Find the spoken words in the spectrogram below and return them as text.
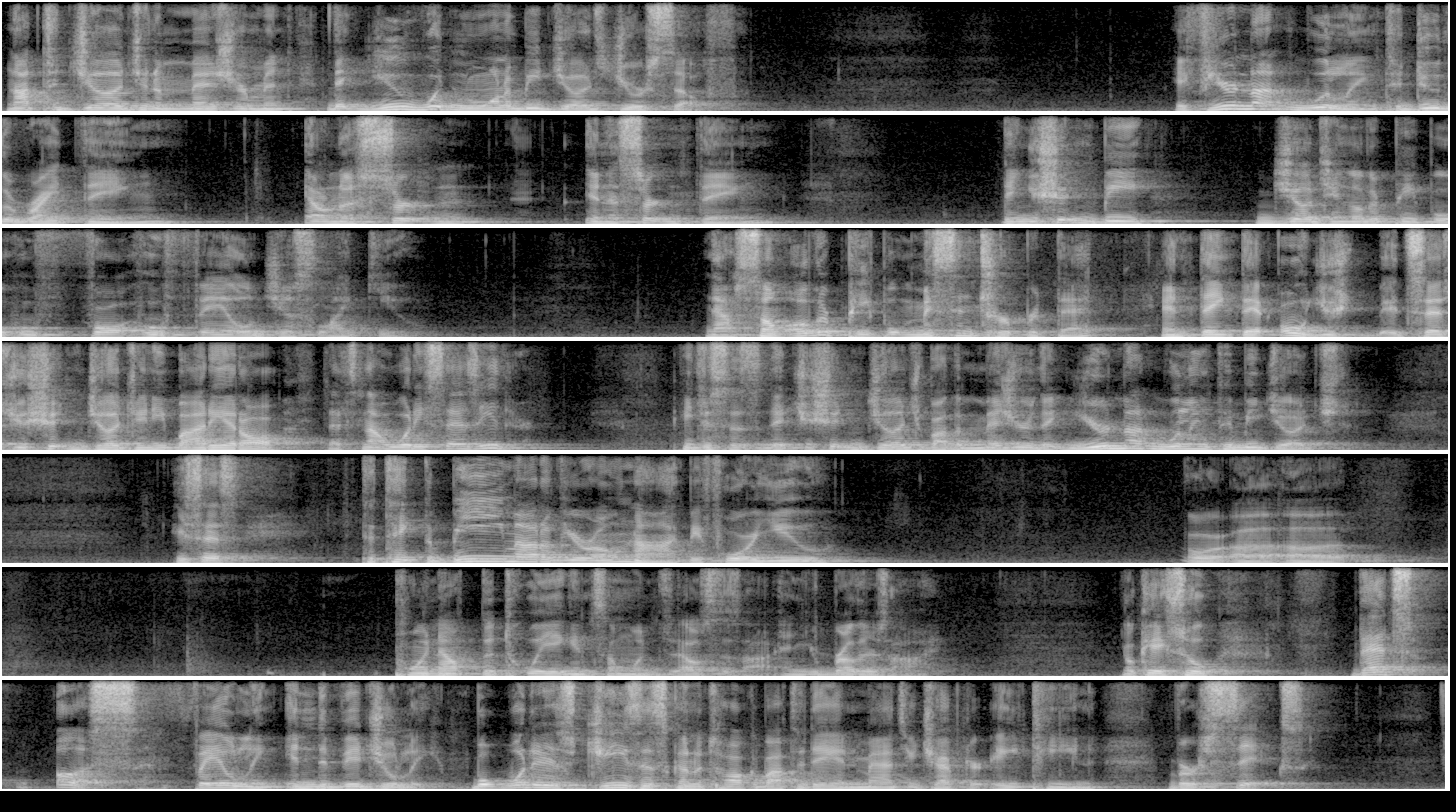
not to judge in a measurement that you wouldn't want to be judged yourself. If you're not willing to do the right thing on a certain in a certain thing, then you shouldn't be judging other people who fall, who fail just like you. Now, some other people misinterpret that and think that, oh, you, it says you shouldn't judge anybody at all. That's not what he says either. He just says that you shouldn't judge by the measure that you're not willing to be judged. He says to take the beam out of your own eye before you, or uh, uh, point out the twig in someone else's eye, in your brother's eye. Okay, so that's us failing individually. But what is Jesus going to talk about today in Matthew chapter 18, verse 6?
